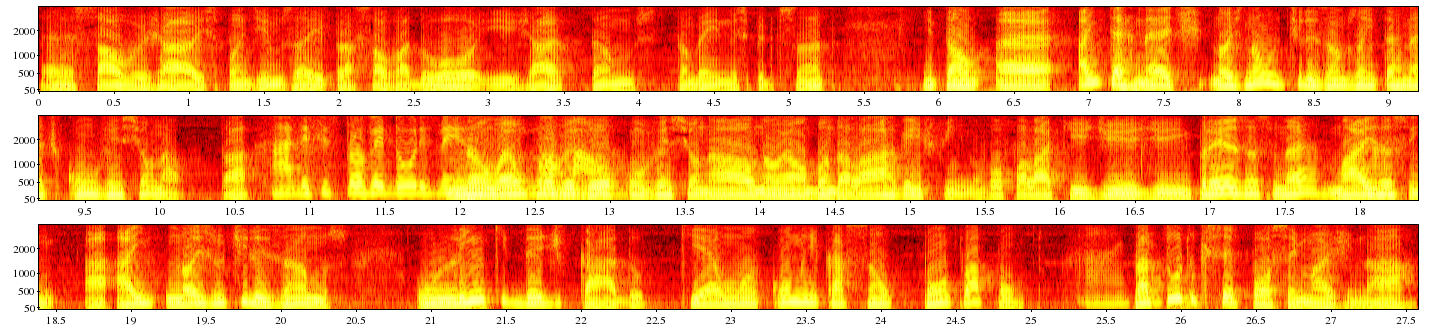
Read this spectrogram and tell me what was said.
É, salvo já expandimos aí para Salvador e já estamos também no Espírito Santo. Então, é, a internet, nós não utilizamos a internet convencional. Tá? Ah, desses provedores mesmo. Não é um normal. provedor convencional, não é uma banda larga, enfim, não vou falar aqui de, de empresas, né? Mas ah. assim, a, a, nós utilizamos o link dedicado, que é uma comunicação ponto a ponto. Ah, para tudo que você possa imaginar,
